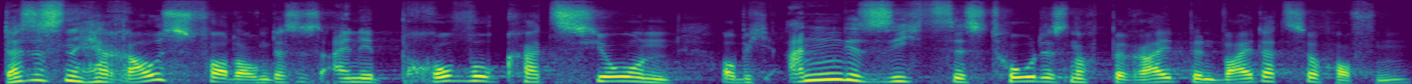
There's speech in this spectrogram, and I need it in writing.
Das ist eine Herausforderung, das ist eine Provokation, ob ich angesichts des Todes noch bereit bin, weiter zu hoffen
